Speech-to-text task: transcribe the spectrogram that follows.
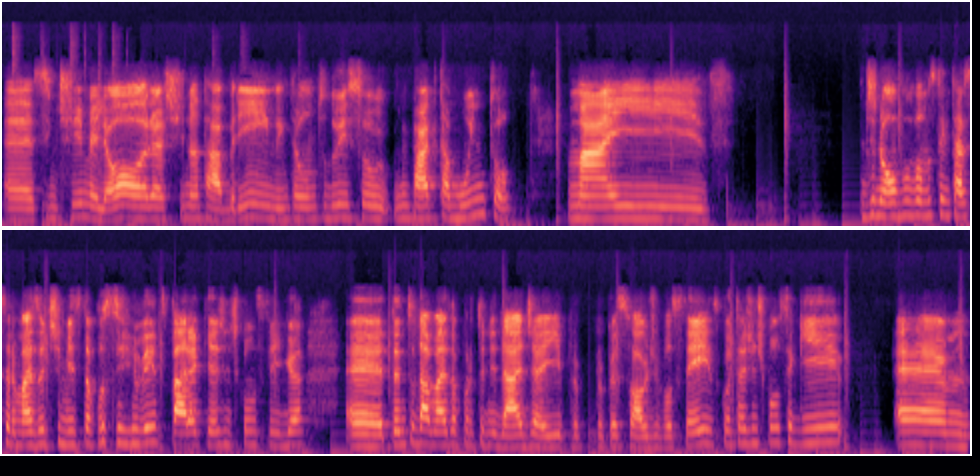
É, sentir melhor, a China está abrindo, então tudo isso impacta muito, mas de novo, vamos tentar ser mais otimistas possíveis para que a gente consiga é, tanto dar mais oportunidade aí para o pessoal de vocês, quanto a gente conseguir é,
